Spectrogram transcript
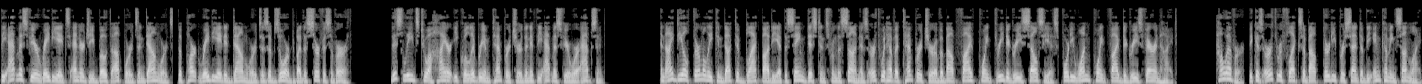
The atmosphere radiates energy both upwards and downwards, the part radiated downwards is absorbed by the surface of Earth. This leads to a higher equilibrium temperature than if the atmosphere were absent. An ideal thermally conductive blackbody at the same distance from the Sun as Earth would have a temperature of about 5.3 degrees Celsius (41.5 degrees Fahrenheit). However, because Earth reflects about 30% of the incoming sunlight,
